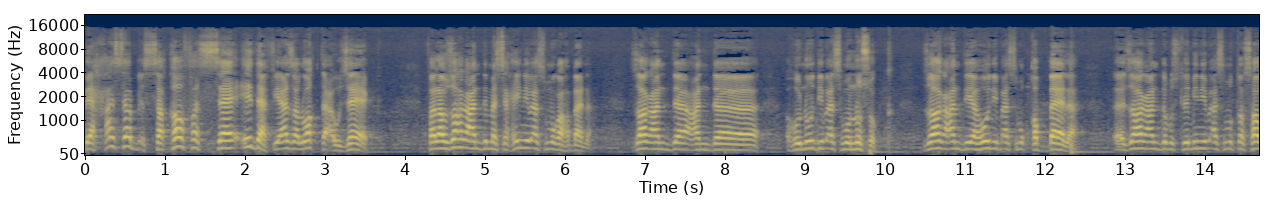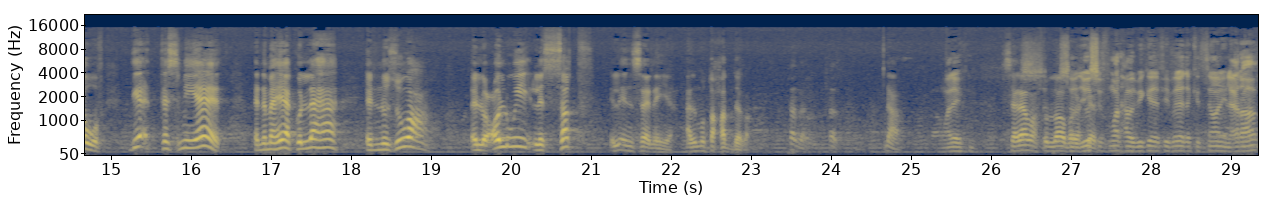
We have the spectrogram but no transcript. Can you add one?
بحسب الثقافة السائدة في هذا الوقت أو ذاك فلو ظهر عند مسيحيين يبقى اسمه رهبنة. ظهر عند عند هنود يبقى اسمه نسك. ظهر عند يهود يبقى اسمه قبالة. آه، ظهر عند مسلمين يبقى اسمه تصوف. دي تسميات إنما هي كلها النزوع العلوي للسقف الإنسانية المتحضرة. تفضل تفضل. نعم. السلام عليكم. السلام ورحمة الله وبركاته. يوسف مرحبا بك في بلدك الثاني العراق.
